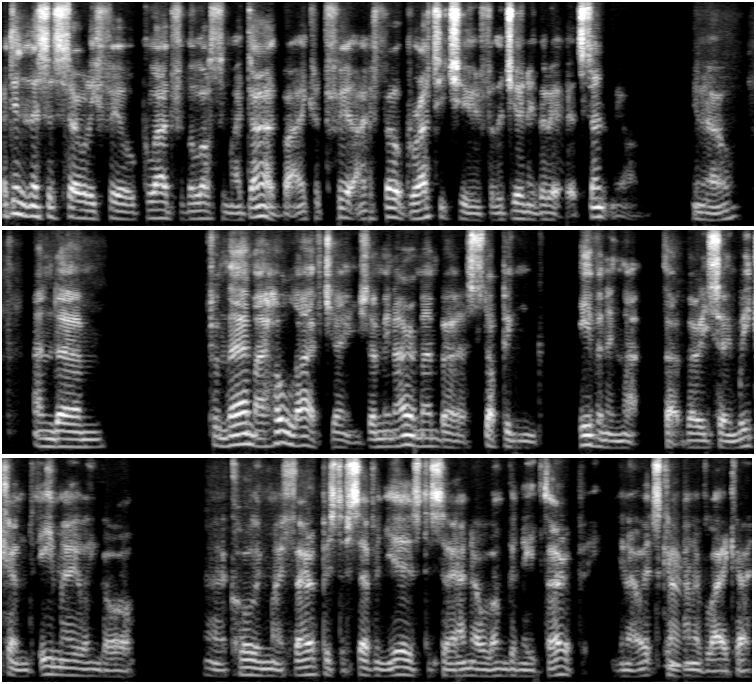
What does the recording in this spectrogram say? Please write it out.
I didn't necessarily feel glad for the loss of my dad, but I could feel I felt gratitude for the journey that it had sent me on. You know, and um, from there, my whole life changed. I mean, I remember stopping, even in that that very same weekend, emailing or uh, calling my therapist of seven years to say I no longer need therapy. You know, it's mm. kind of like a,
